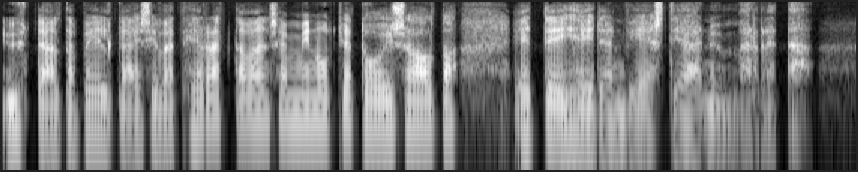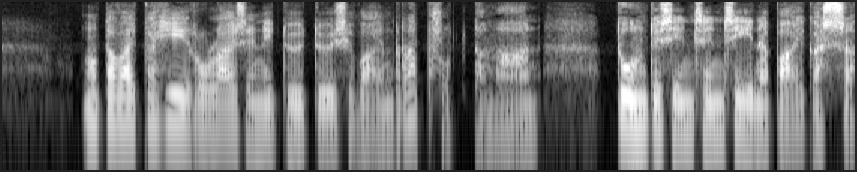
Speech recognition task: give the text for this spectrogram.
yhtäältä pelkäisivät herättävänsä minut ja toisaalta, ettei heidän viestiään ymmärretä. Mutta vaikka hiirulaiseni tyytyisi vain rapsuttamaan, tuntisin sen siinä paikassa,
